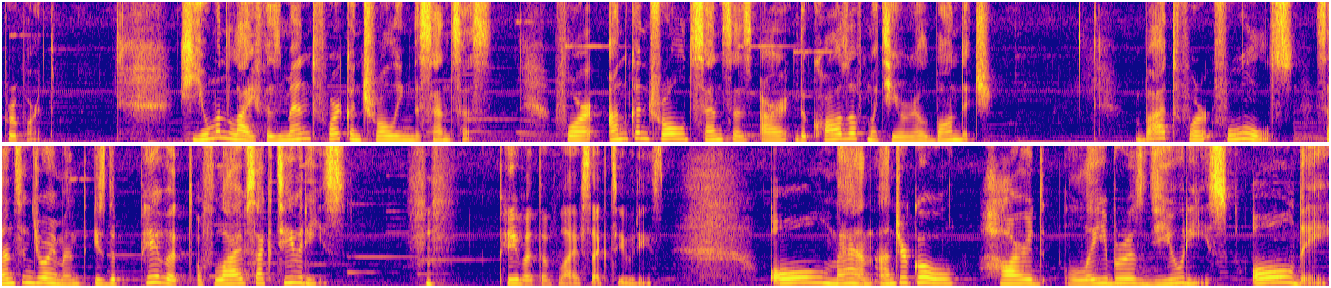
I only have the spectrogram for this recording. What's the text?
Purport Human life is meant for controlling the senses, for uncontrolled senses are the cause of material bondage. But for fools, sense enjoyment is the pivot of life's activities. pivot of life's activities. All men undergo hard, laborious duties all day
